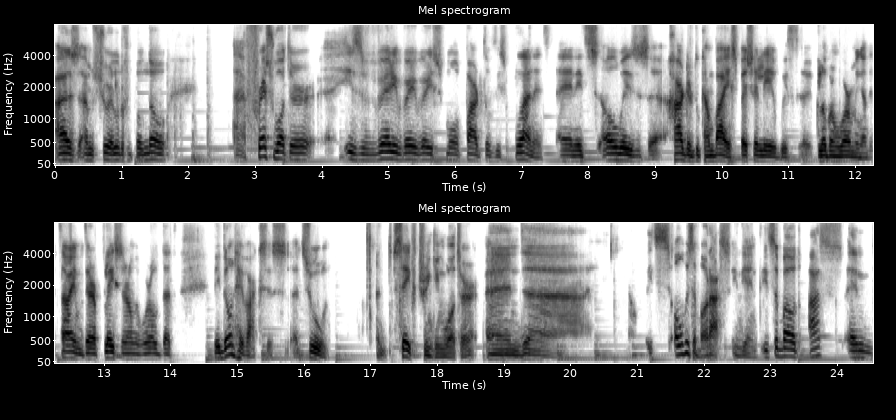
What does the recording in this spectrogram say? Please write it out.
as I'm sure a lot of people know, uh, fresh water is a very, very, very small part of this planet, and it's always uh, harder to come by, especially with uh, global warming at the time. There are places around the world that they don't have access uh, to safe drinking water, and uh, it's always about us in the end. It's about us and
